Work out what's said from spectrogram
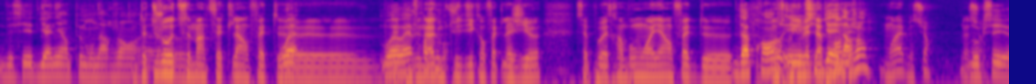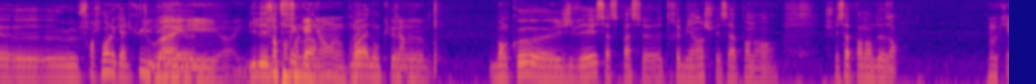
d'essayer de gagner un peu mon argent. T'as toujours eu ce mindset là en fait. ouais. Ouais, ouais, franchement. où tu dis qu'en fait la JE, ça peut être un bon moyen en fait de d'apprendre et aussi de gagner de l'argent. Ouais, bien sûr. Bien Donc c'est franchement le calcul. Tu il vois, est, il est, il est vite 100% fait, quoi. gagnant. Donc, Ouais, donc. Banco, euh, j'y vais, ça se passe euh, très bien. Je fais ça pendant, deux ans. Ok,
